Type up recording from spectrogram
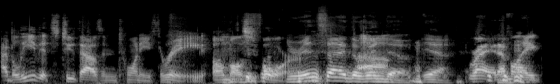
I believe it's 2023, almost four. You're inside the Um, window. yeah. Right. I'm like,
